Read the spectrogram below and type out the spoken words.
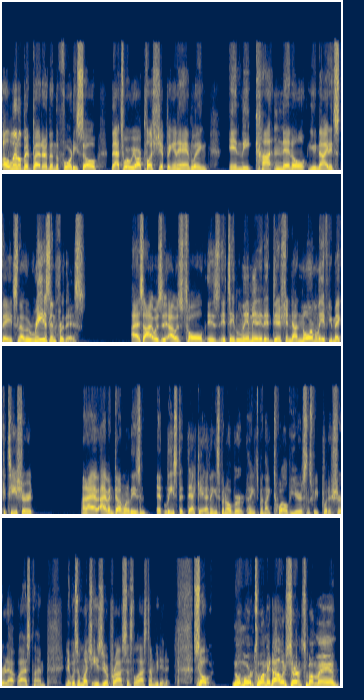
a little bit better than the 40. So that's where we are, plus shipping and handling in the continental United States. Now, the reason for this, as I was I was told, is it's a limited edition. Now, normally, if you make a T-shirt, and I, I haven't done one of these in at least a decade. I think it's been over. I think it's been like twelve years since we put a shirt out last time, and it was a much easier process the last time we did it. So no more $20 shirts, my man.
